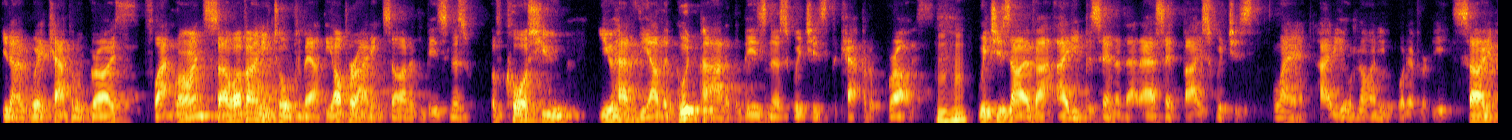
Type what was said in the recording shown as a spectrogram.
you know where capital growth flatlines. So i've only talked about the operating side of the business. Of course you you have the other good part of the business, which is the capital growth, mm-hmm. which is over 80% of that asset base, which is land, 80 or 90 or whatever it is. So,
